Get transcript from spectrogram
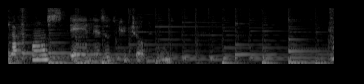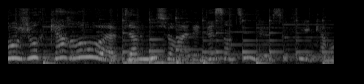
la France et les autres cultures du monde. Bonjour Caro, bienvenue sur les deux centimes de Sophie et Caro.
